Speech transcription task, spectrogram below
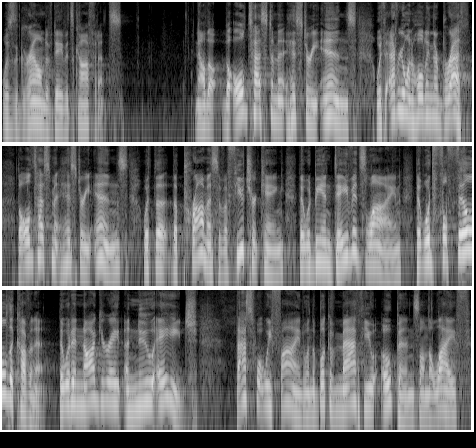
was the ground of David's confidence. Now, the, the Old Testament history ends with everyone holding their breath. The Old Testament history ends with the, the promise of a future king that would be in David's line that would fulfill the covenant, that would inaugurate a new age. That's what we find when the book of Matthew opens on the life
